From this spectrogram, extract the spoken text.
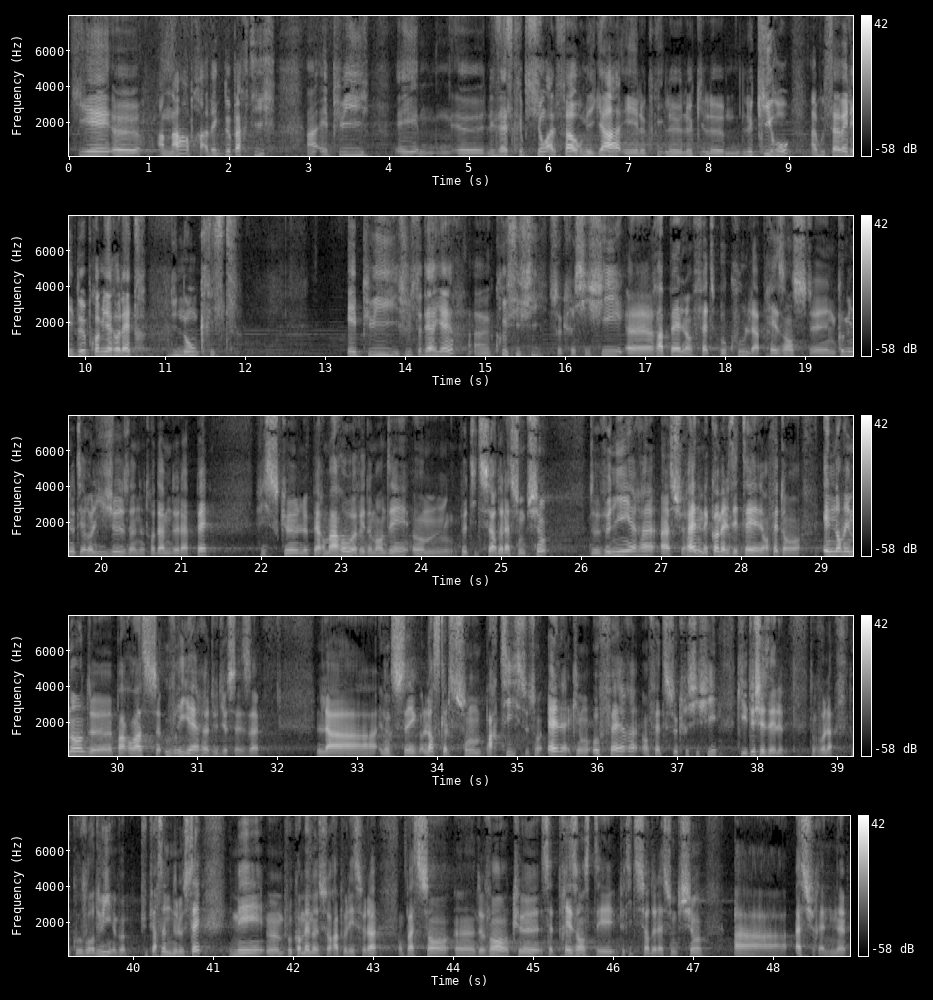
qui est euh, en marbre avec deux parties, hein, et puis euh, les inscriptions alpha, oméga et le, le, hein, vous savez, les deux premières lettres du nom Christ. Et puis, juste derrière, un crucifix. Ce crucifix euh, rappelle en fait beaucoup la présence d'une communauté religieuse à Notre-Dame de la Paix, puisque le père Marot avait demandé aux petites sœurs de l'Assomption de venir à Suresnes, mais comme elles étaient en fait dans énormément de paroisses ouvrières du diocèse. Lorsqu'elles sont parties, ce sont elles qui ont offert en fait ce crucifix qui était chez elles. Donc voilà. Donc aujourd'hui, eh ben, plus personne ne le sait, mais euh, on peut quand même se rappeler cela en passant euh, devant que cette présence des petites sœurs de l'Assomption à, à Suresnes.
